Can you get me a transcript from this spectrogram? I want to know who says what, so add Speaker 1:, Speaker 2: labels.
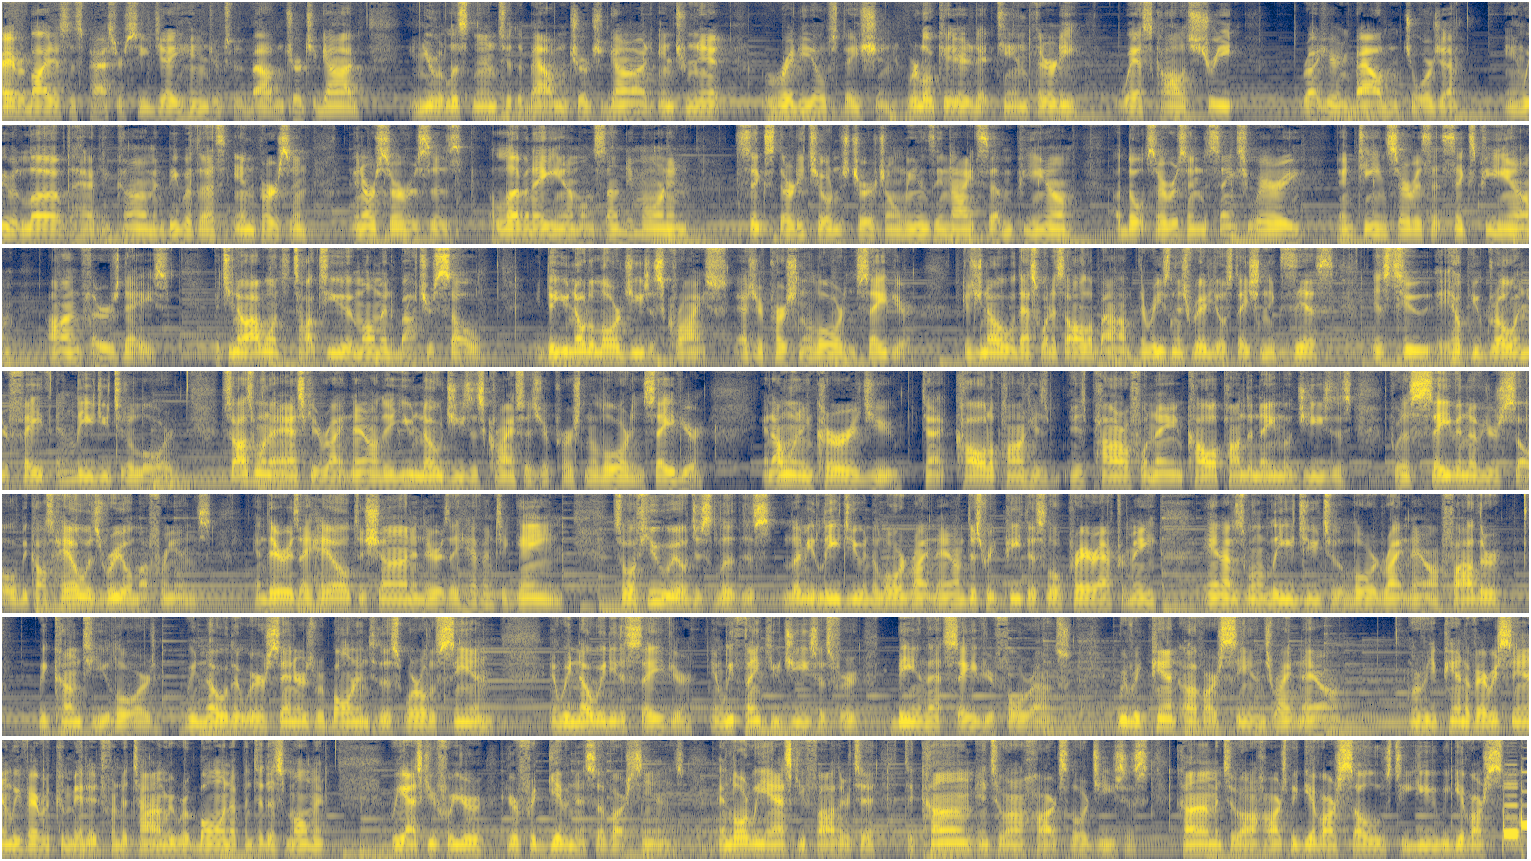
Speaker 1: Hey, everybody, this is Pastor CJ Hendricks with the Bowdon Church of God, and you are listening to the Bowdon Church of God internet radio station. We're located at 1030 West College Street, right here in Bowdon, Georgia, and we would love to have you come and be with us in person in our services 11 a.m. on Sunday morning, 6:30 Children's Church on Wednesday night, 7 p.m. adult service in the sanctuary and teen service at 6 p.m. on Thursdays. But you know, I want to talk to you a moment about your soul. Do you know the Lord Jesus Christ as your personal Lord and Savior? Because you know, that's what it's all about. The reason this radio station exists is to help you grow in your faith and lead you to the Lord. So I just want to ask you right now that you know Jesus Christ as your personal Lord and Savior. And I want to encourage you to call upon his, his powerful name, call upon the name of Jesus for the saving of your soul, because hell is real, my friends. And there is a hell to shun and there is a heaven to gain. So if you will just let, just let me lead you in the Lord right now. Just repeat this little prayer after me. And I just want to lead you to the Lord right now. Father, we come to you, Lord. We know that we're sinners. We're born into this world of sin and we know we need a Savior. And we thank you, Jesus, for being that Savior for us. We repent of our sins right now. We repent of every sin we've ever committed from the time we were born up until this moment. We ask you for your, your forgiveness of our sins. And Lord, we ask you, Father, to, to come into our hearts, Lord Jesus. Come into our hearts. We give our souls to you. We give our souls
